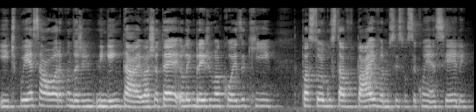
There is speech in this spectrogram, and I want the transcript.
e, tipo, e essa hora quando a gente, ninguém tá? Eu acho até. Eu lembrei de uma coisa que o pastor Gustavo Paiva, não sei se você conhece ele.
